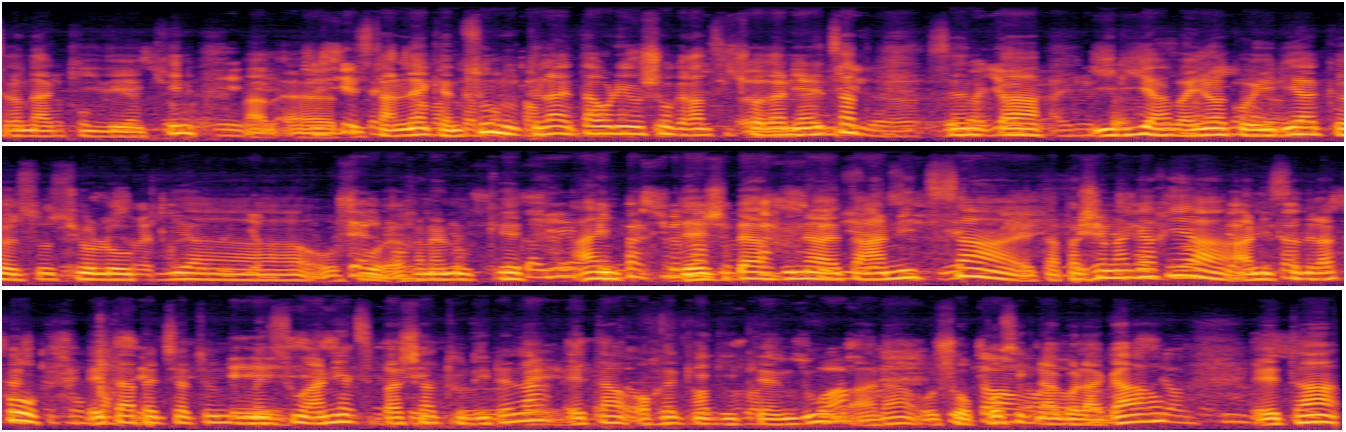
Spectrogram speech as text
zerrendakideekin, ba, biztan lehen entzun dutela, eta hori oso garantzitsua da niretzat, zenta iria, bainoako iriak soziologia oso erranen nuke hain desberdina eta anitza eta pasionagarria anitza delako eta pentsatzen du mezu anitz pasatu direla eta horrek egiten du ara oso pozik nagoela garo eta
